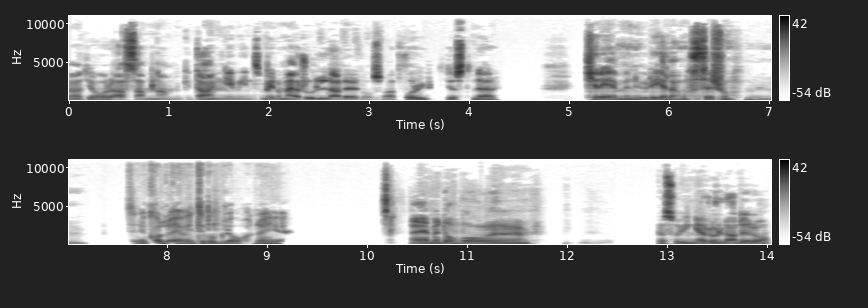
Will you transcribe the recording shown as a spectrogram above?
att jag har Assam Namgdang i min som är de här rullade då, så att få ut just den där krämen ur det hela om man säger så. Mm. Så nu kollar jag inte på bladen ju. Nej, men de var alltså inga rullade då.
